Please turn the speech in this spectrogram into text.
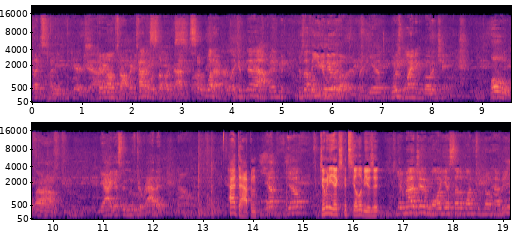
that's, I mean, who cares? Yeah. Getting off topic, talking about stuff like that. sucks, So, whatever. Like it, it happened. There's nothing you can do about it. Like, yeah. what is whining about it change? Oh, uh, yeah, I guess we moved to Rabbit now. Had to happen. Yep. Yep. Too many decks could still abuse it. Can you imagine Logia set a bunch with no heavy?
